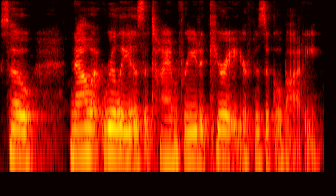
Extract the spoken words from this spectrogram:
So now it really is a time for you to curate your physical body.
